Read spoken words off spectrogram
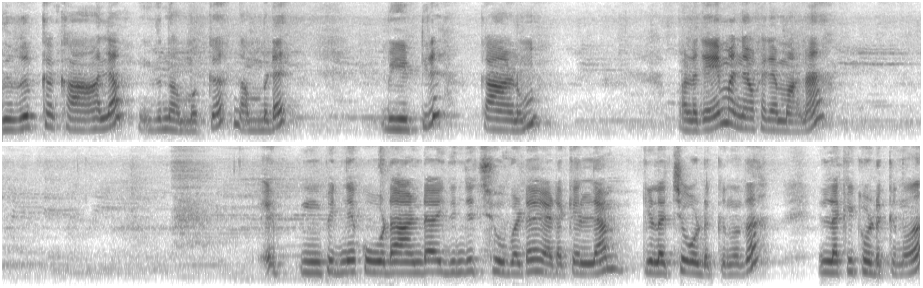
ദീർഘകാലം ഇത് നമുക്ക് നമ്മുടെ വീട്ടിൽ കാണും. വളരെ മനോഹരമാണ്. പിന്നെ കൂടാണ്ട് ഇതിന്റെ ചുവട് ഇടയ്ക്കെല്ലാം കിളച്ച് കൊടുക്കുന്നത് ഇളക്കി കൊടുക്കുന്നത്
